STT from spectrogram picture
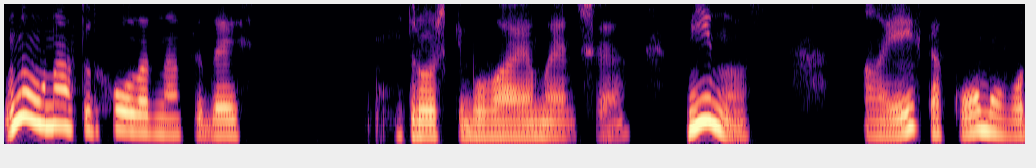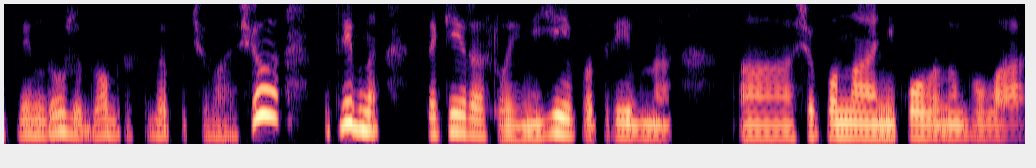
Ну, у нас тут холодно, це десь трошки буває менше мінус, а і в такому от він дуже добре себе почуває. Що потрібно такій рослині? Їй потрібно, щоб вона ніколи не була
